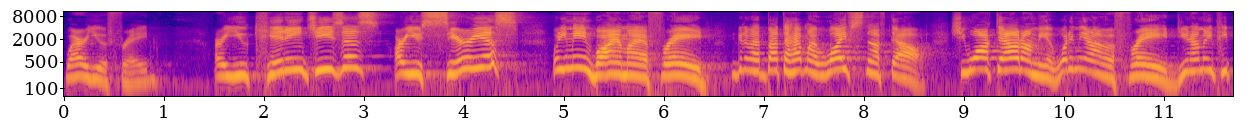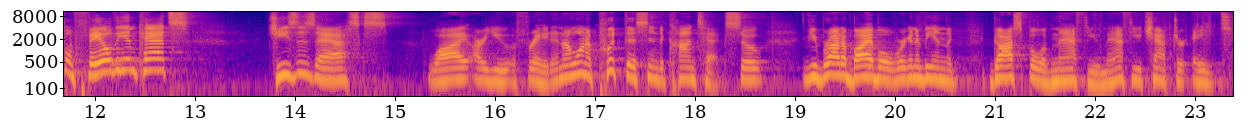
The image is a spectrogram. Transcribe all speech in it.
Why are you afraid? Are you kidding, Jesus? Are you serious? What do you mean, why am I afraid? I'm about to have my life snuffed out. She walked out on me. What do you mean I'm afraid? Do you know how many people fail the MCATs? Jesus asks, Why are you afraid? And I want to put this into context. So if you brought a Bible, we're going to be in the Gospel of Matthew, Matthew chapter 8.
